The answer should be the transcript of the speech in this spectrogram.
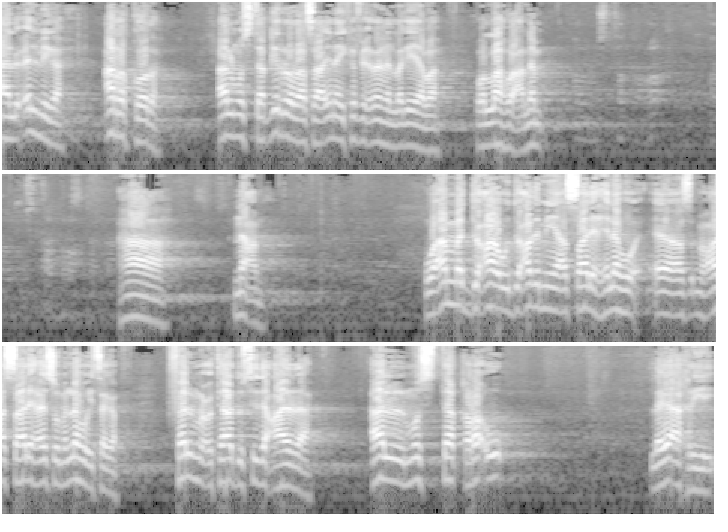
ahlu cilmiga carabkooda almustaqirodaasaa inay ka ficlaan laga yaabaa wallahu aclam nacam wa ama aducaau ducada miya asaalixi lahu asaalix ee suman lahu isaga. Falmuctaadu sida caadada ah almustaqra'u laga akhriyey.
